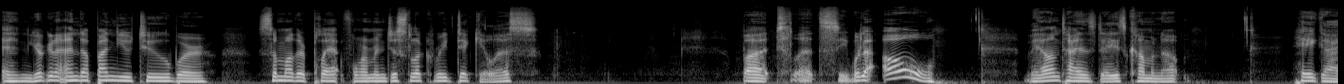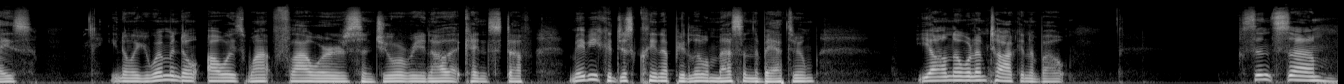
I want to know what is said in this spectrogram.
and you're going to end up on YouTube or some other platform and just look ridiculous. But let's see what. I, oh, Valentine's Day is coming up. Hey guys, you know your women don't always want flowers and jewelry and all that kind of stuff. Maybe you could just clean up your little mess in the bathroom. Y'all know what I'm talking about. Since um,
